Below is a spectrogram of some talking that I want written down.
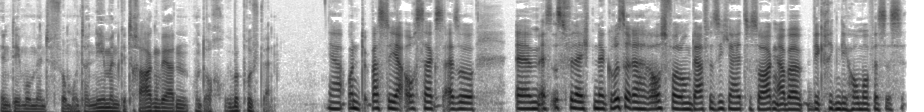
in dem Moment vom Unternehmen getragen werden und auch überprüft werden. Ja, und was du ja auch sagst, also ähm, es ist vielleicht eine größere Herausforderung, da für Sicherheit zu sorgen, aber wir kriegen die Homeoffices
